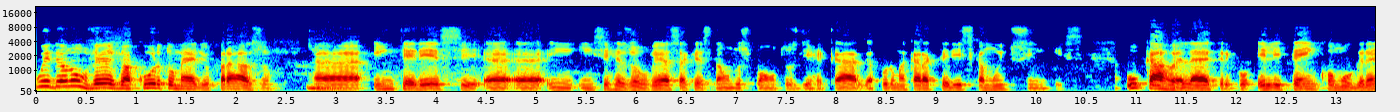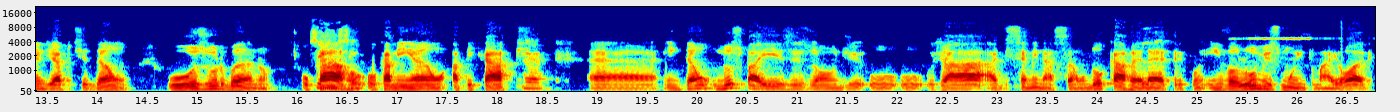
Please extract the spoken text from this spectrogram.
Guido, eu não vejo a curto, médio prazo uh, interesse uh, em, em, se resolver essa questão dos pontos de recarga por uma característica muito simples. O carro elétrico ele tem como grande aptidão o uso urbano. O sim, carro, sim. o caminhão, a picape. É é, então, nos países onde o, o, já há a disseminação do carro elétrico em volumes muito maiores,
